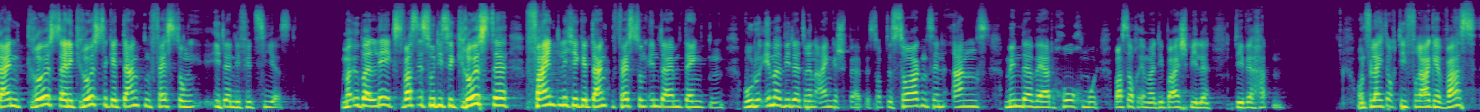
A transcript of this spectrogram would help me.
dein größt, deine größte Gedankenfestung identifizierst. Mal überlegst, was ist so diese größte feindliche Gedankenfestung in deinem Denken, wo du immer wieder drin eingesperrt bist. Ob das Sorgen sind, Angst, Minderwert, Hochmut, was auch immer, die Beispiele, die wir hatten. Und vielleicht auch die Frage, was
